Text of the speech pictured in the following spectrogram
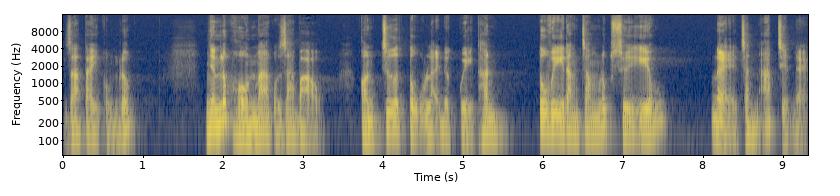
ra tay cùng lúc. Nhân lúc hồn ma của Gia Bảo Còn chưa tụ lại được quỷ thân, Tu Vi đang trong lúc suy yếu để chấn áp triệt để.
